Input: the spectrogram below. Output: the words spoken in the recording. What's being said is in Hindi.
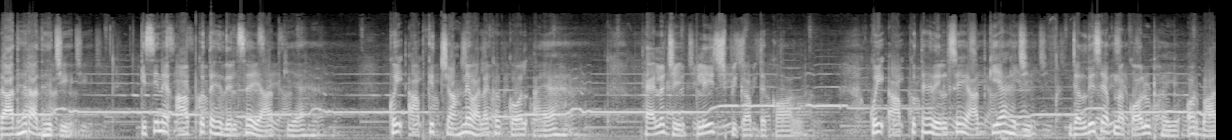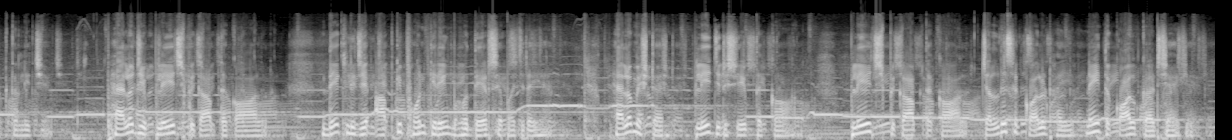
राधे राधे जी। किसी ने आपको तह दिल से याद किया है? कोई आपके चाहने वाला का कॉल आया है? Hello ji please pick up the call कोई आपको तह दिल से याद किया है जी? जल्दी से अपना कॉल उठाइए और बात कर लीजिए। Hello ji please pick up the call देख लीजिए, आपकी फ़ोन की रिंग बहुत देर से बज रही है। Hello mister please receive the call please pick up the call. जल्दी से कॉल उठाइए नहीं तो कॉल कट जाएगी।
